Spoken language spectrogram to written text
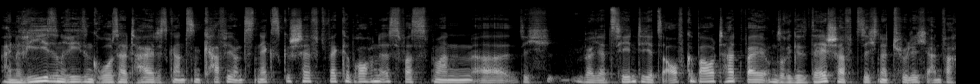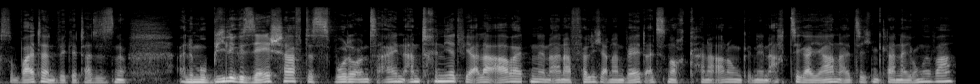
ein riesen, riesengroßer Teil des ganzen Kaffee- und Snacks-Geschäfts weggebrochen ist, was man äh, sich über Jahrzehnte jetzt aufgebaut hat, weil unsere Gesellschaft sich natürlich einfach so weiterentwickelt hat. Es ist eine, eine mobile Gesellschaft, das wurde uns allen antrainiert. Wir alle arbeiten in einer völlig anderen Welt als noch, keine Ahnung, in den 80er Jahren, als ich ein kleiner Junge war.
